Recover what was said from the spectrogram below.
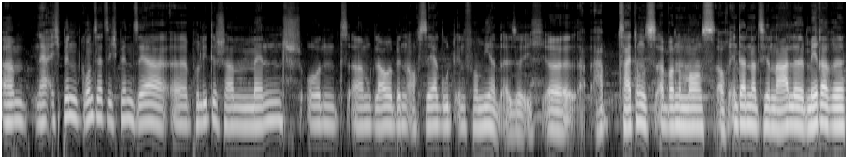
Ähm, naja, ich bin grundsätzlich ich bin sehr äh, politischer Mensch und ähm, glaube, bin auch sehr gut informiert. Also ich äh, habe Zeitungsabonnements, auch internationale, mehrere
